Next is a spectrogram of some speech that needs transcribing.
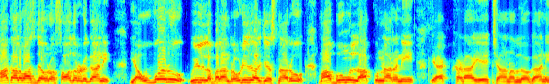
మాకాల వాసుదేవరావు సోదరుడు కానీ ఎవ్వరు వీళ్ళ బలాన్ని రౌడిజాలు చేస్తున్నారు మా భూములు లాక్కున్నారని ఎక్కడ ఏ ఛానల్లో కానీ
